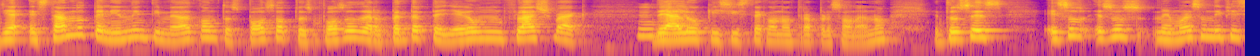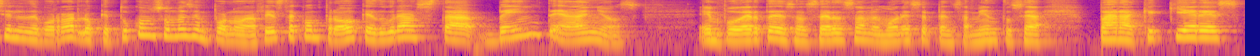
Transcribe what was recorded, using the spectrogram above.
ya estando teniendo intimidad con tu esposo o tu esposo, de repente te llega un flashback de algo que hiciste con otra persona, ¿no? Entonces, esos, esos memorias son difíciles de borrar. Lo que tú consumes en pornografía está comprobado que dura hasta 20 años en poderte deshacer de esa memoria, ese pensamiento. O sea, ¿para qué quieres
